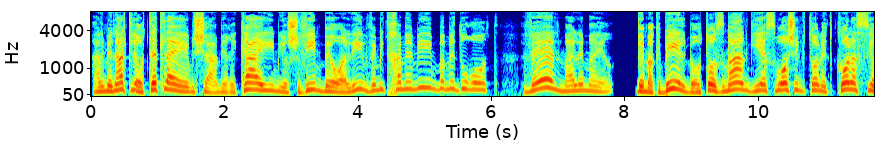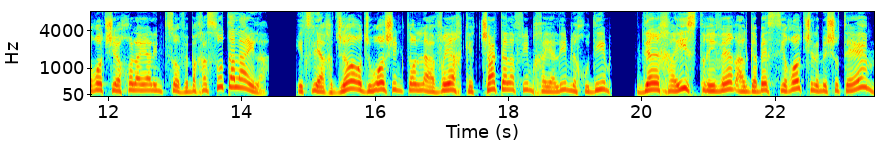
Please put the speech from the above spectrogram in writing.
על מנת לאותת להם שהאמריקאים יושבים באוהלים ומתחממים במדורות, ואין מה למהר. במקביל, באותו זמן גייס וושינגטון את כל הסירות שיכול היה למצוא, ובחסות הלילה הצליח ג'ורג' וושינגטון להבריח כ-9,000 חיילים לכודים דרך האיסט ריבר על גבי סירות שלמשותיהם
